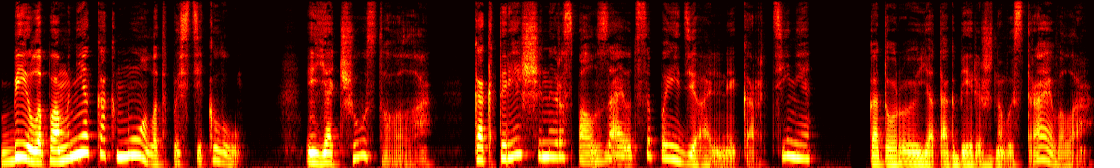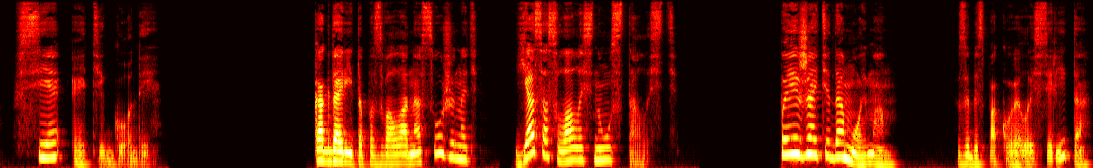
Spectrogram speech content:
било по мне, как молот по стеклу, и я чувствовала, как трещины расползаются по идеальной картине которую я так бережно выстраивала все эти годы. Когда Рита позвала нас ужинать, я сослалась на усталость. «Поезжайте домой, мам», — забеспокоилась Рита,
